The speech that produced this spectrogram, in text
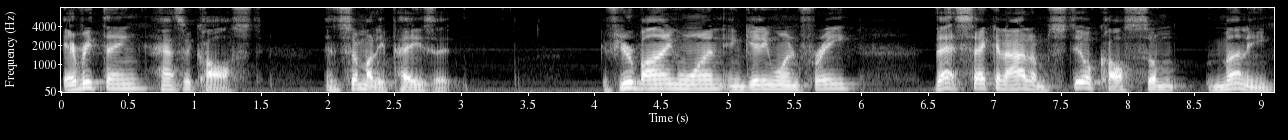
Everything has a cost, and somebody pays it. If you're buying one and getting one free, that second item still costs some money,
